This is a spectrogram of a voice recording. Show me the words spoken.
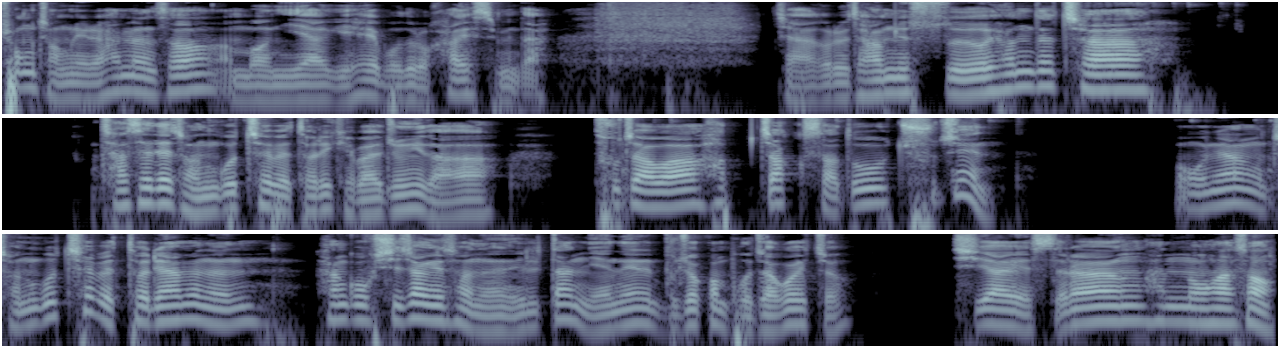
총 정리를 하면서 한번 이야기해 보도록 하겠습니다. 자, 그리고 다음 뉴스 현대차 차세대 전고체 배터리 개발 중이다. 투자와 합작사도 추진. 뭐 그냥 전고체 배터리 하면은 한국 시장에서는 일단 얘네 무조건 보자고 했죠. CIS랑 한농화성.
